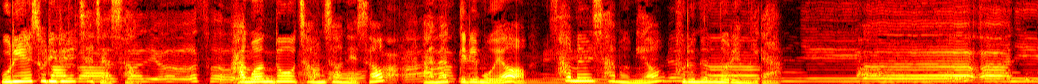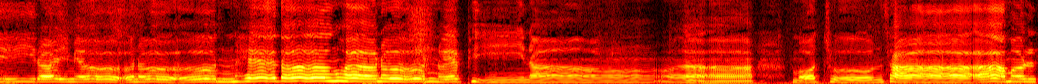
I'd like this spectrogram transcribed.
우리의 소리를 찾아서 강원도 정선에서 안악들이 모여 삼을 삼으며 부르는 노래입니다. 아니라면은 해당화는 왜 피나 모춘 삼을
